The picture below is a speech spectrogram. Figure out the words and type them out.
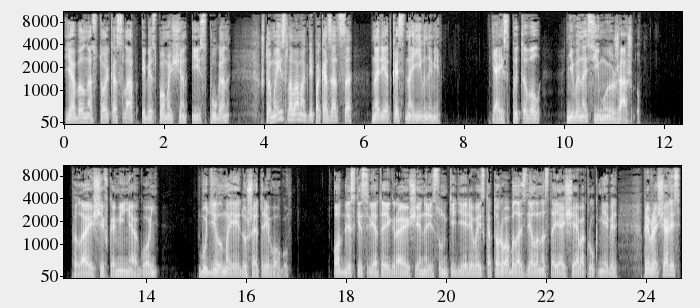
Я был настолько слаб и беспомощен и испуган, что мои слова могли показаться на редкость наивными. Я испытывал невыносимую жажду. Пылающий в камине огонь будил в моей душе тревогу. Отблески света, играющие на рисунке дерева, из которого была сделана настоящая вокруг мебель, превращались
